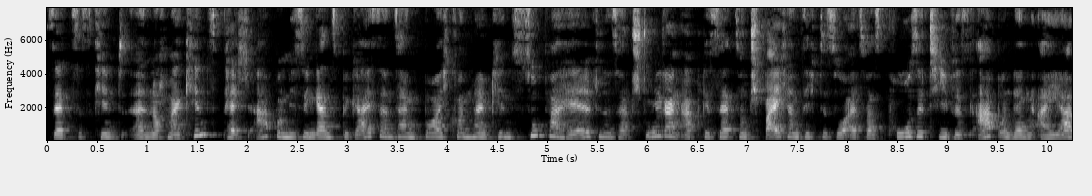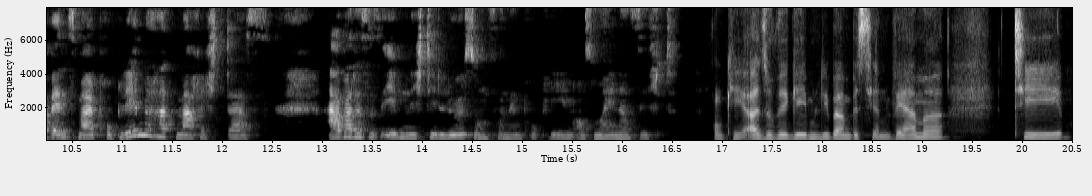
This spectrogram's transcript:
setzt das Kind äh, nochmal Kindspech ab und die sind ganz begeistert und sagen, boah, ich konnte meinem Kind super helfen, es hat Stuhlgang abgesetzt und speichern sich das so als was Positives ab und denken, ah ja, wenn es mal Probleme hat, mache ich das. Aber das ist eben nicht die Lösung von dem Problem aus meiner Sicht. Okay, also wir geben lieber ein bisschen Wärme, Tee,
